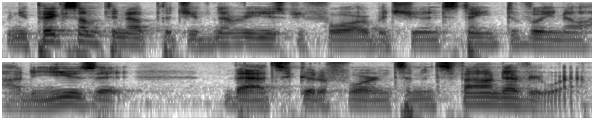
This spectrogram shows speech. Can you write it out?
when you pick something up that you've never used before, but you instinctively know how to use it, that's good affordance, and it's found everywhere.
